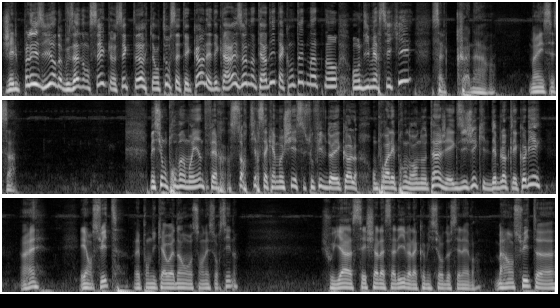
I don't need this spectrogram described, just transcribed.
J'ai le plaisir de vous annoncer que le secteur qui entoure cette école est déclaré zone interdite à compter de maintenant. On dit merci qui? Sale connard. Oui, c'est ça. Mais si on trouve un moyen de faire sortir Sakamoshi et ses sous de l'école, on pourra les prendre en otage et exiger qu'ils débloquent les colliers. Ouais. Et ensuite répondit Kawada en haussant les sourcils. Shuya sécha la salive à la commissure de ses lèvres. Bah ensuite, euh,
